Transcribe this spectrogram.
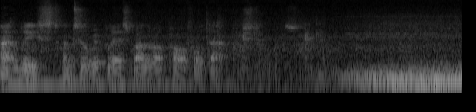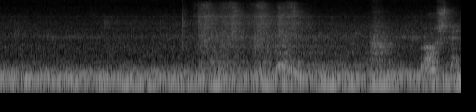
at least until replaced by the more powerful dark roasting.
